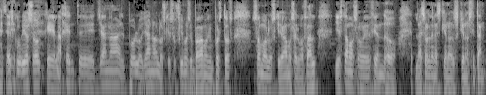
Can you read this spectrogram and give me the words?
es curioso que la gente llana, el pueblo llano, los que sufrimos y pagamos impuestos, somos los que llevamos el bozal y estamos obedeciendo las órdenes que nos, que nos citan.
